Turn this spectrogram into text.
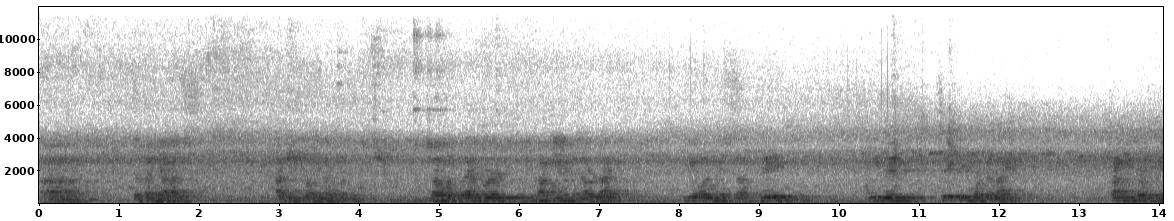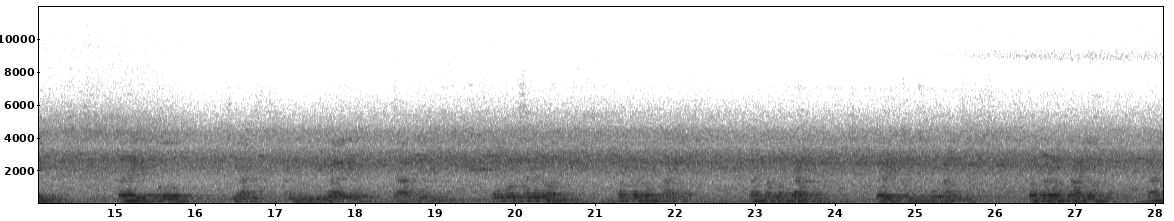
ah, sa kanya as ating Panginoon. Now, whatever is happening in our life, we always uh, pray even seeking for the light coming from Him. Dahil ito siya ang ibigay sa atin. Upang sa ganon, magkaroon tayo ng magandang direksyon sa buhay. Magkaroon tayo ng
